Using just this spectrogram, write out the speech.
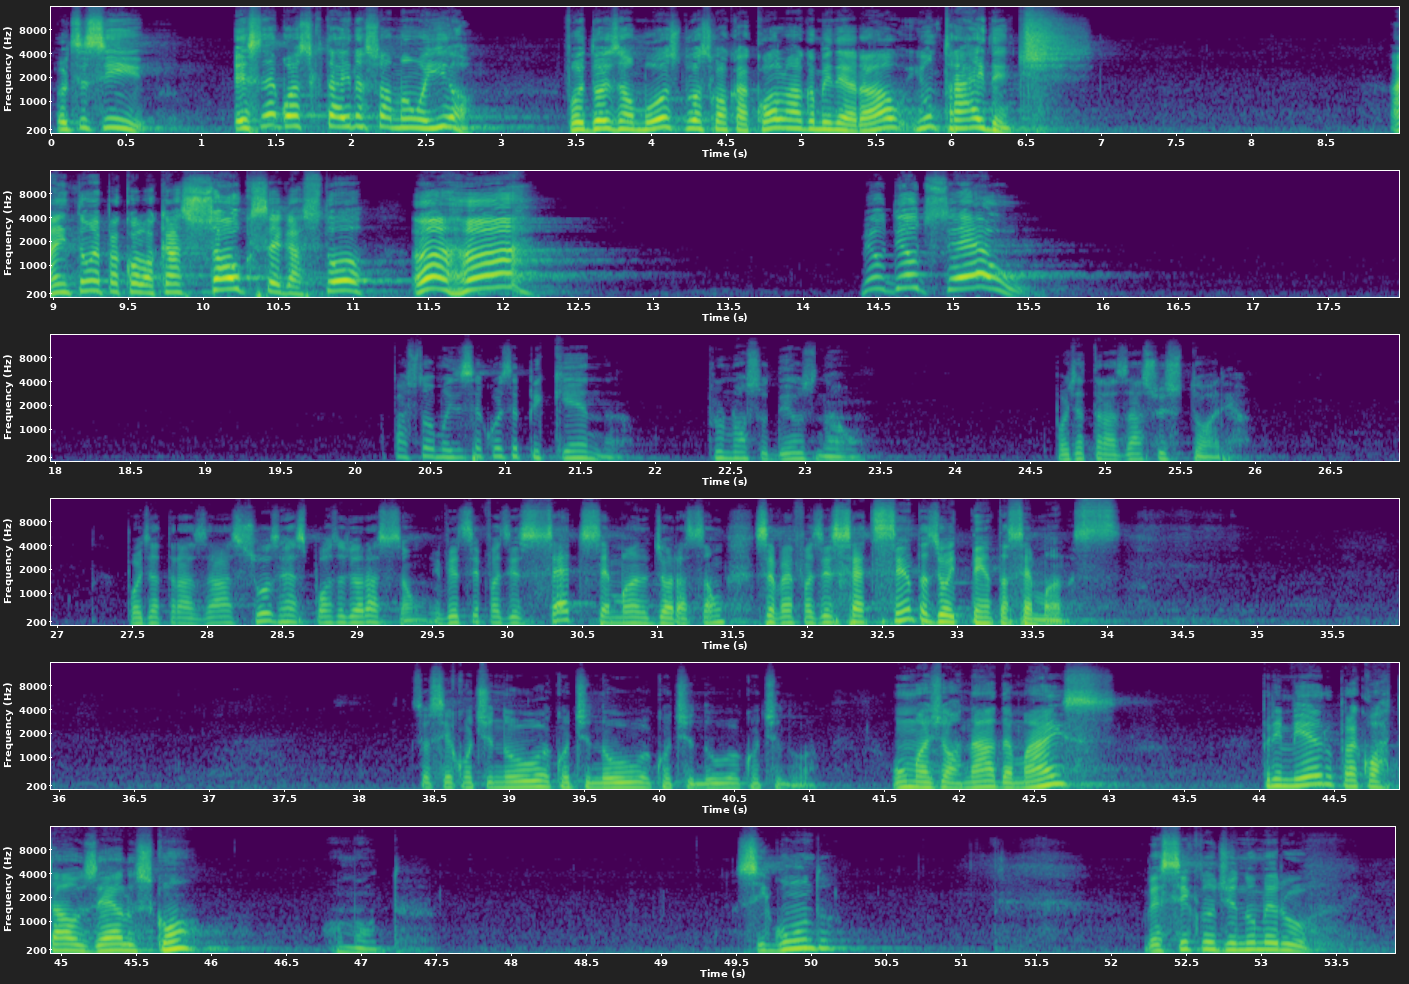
Eu disse assim: esse negócio que está aí na sua mão aí, ó, foi dois almoços, duas Coca-Cola, uma água mineral e um Trident. Ah, então é para colocar só o que você gastou? Aham! Meu Deus do céu! Pastor, mas isso é coisa pequena. Para o nosso Deus, não. Pode atrasar a sua história. Pode atrasar as suas respostas de oração. Em vez de você fazer sete semanas de oração, você vai fazer 780 semanas. Se você continua, continua, continua, continua. Uma jornada mais, primeiro para cortar os elos com o mundo. Segundo, versículo de número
